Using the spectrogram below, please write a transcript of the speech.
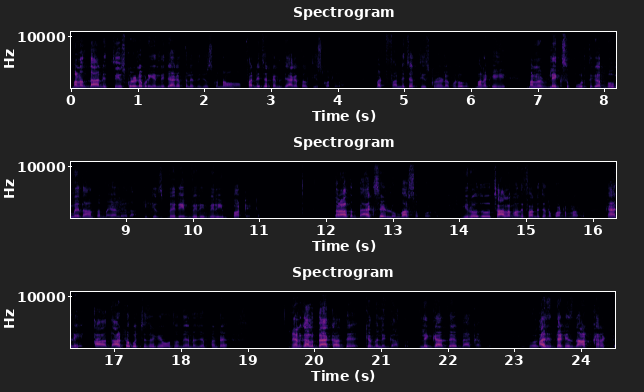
మనం దాన్ని తీసుకునేటప్పుడు ఎన్ని జాగ్రత్తలు అయితే చూసుకున్నామో ఫర్నిచర్కి అన్ని జాగ్రత్తలు తీసుకోవట్లేదు బట్ ఫర్నిచర్ తీసుకునేటప్పుడు మనకి మన లెగ్స్ పూర్తిగా భూమి మీద ఆంతున్నాయా లేదా? It is very very very important తర్వాత బ్యాక్ సైడ్ లుంబార్ సపోర్ట్ ఈరోజు చాలామంది ఫర్నిచర్ కొంటున్నారు. కానీ ఆ దాంట్లోకి వచ్చేసరికి ఏమవుతుంది అని చెప్పంటే వెనకాల బ్యాక్ అంతే కింద లెగ్ అందు. లెగ్ అంతే బ్యాక్ అందు. అది దట్ ఈస్ నాట్ కరెక్ట్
